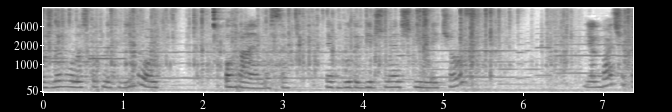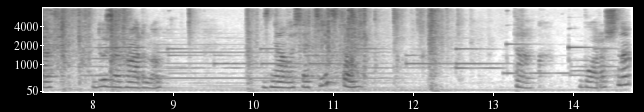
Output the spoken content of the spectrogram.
Можливо, у наступних відео пограємося, як буде більш-менш вільний час. Як бачите, дуже гарно знялося тісто. Так, борошно.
